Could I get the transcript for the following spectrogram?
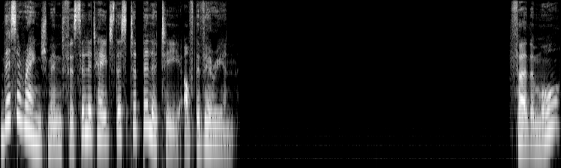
This arrangement facilitates the stability of the virion. Furthermore,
